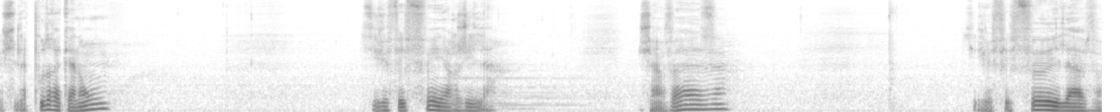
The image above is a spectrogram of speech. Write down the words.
j'ai de la poudre à canon. Si je fais feu et argile, j'ai un vase. Si je fais feu et lave,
